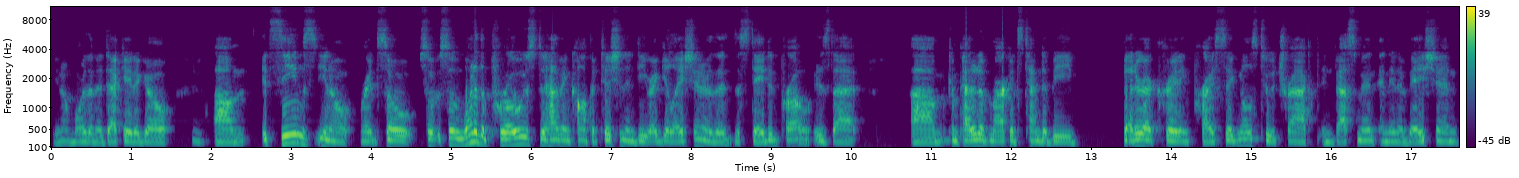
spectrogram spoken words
you know, more than a decade ago. Hmm. Um, it seems, you know, right. So, so, so one of the pros to having competition and deregulation, or the the stated pro, is that um, competitive markets tend to be better at creating price signals to attract investment and innovation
